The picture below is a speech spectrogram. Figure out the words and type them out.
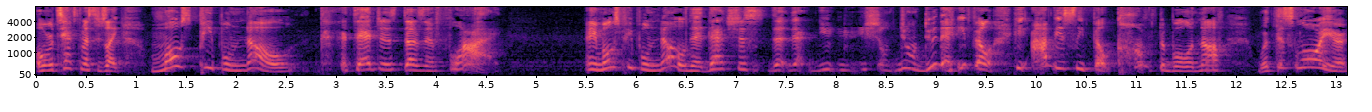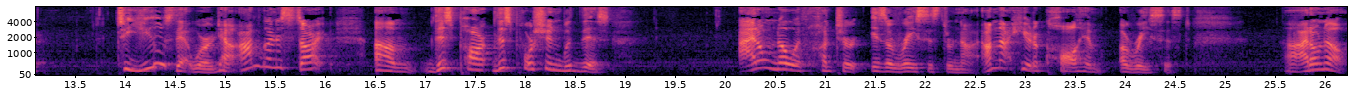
over text message? Like most people know that just doesn't fly. I mean, most people know that that's just that, that you you, you don't do that. He felt he obviously felt comfortable enough with this lawyer to use that word. Now I'm going to start um, this part this portion with this. I don't know if Hunter is a racist or not. I'm not here to call him a racist. Uh, I don't know.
